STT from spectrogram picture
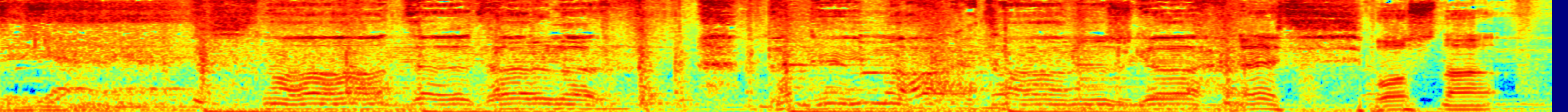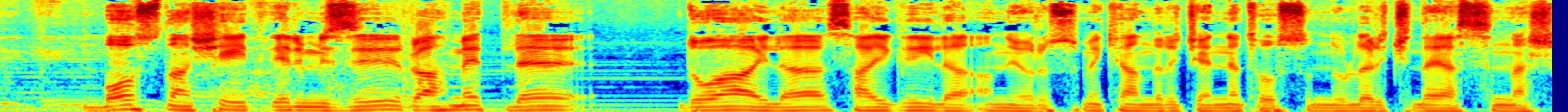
İsnat ederler Benim haktan özge Evet Bosna Bosna şehitlerimizi rahmetle duayla saygıyla anıyoruz. Mekanları cennet olsun nurlar içinde yatsınlar.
